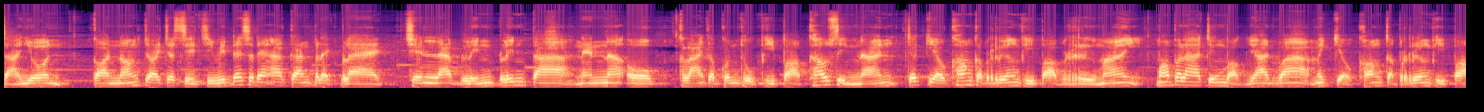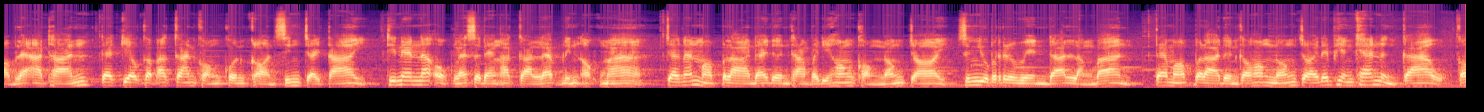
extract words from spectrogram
ษายน ก่อนน้องจอยจะเสียชีวิตได้แสดงอาการแปลกๆ เช่นแลบลิ้นปลิ้นตา แน่นหน้าอก คล้ายกับคนถูกผีปอบเข้าสิ่งนั้น จะเกี่ยวข้องกับเรื่องผีปอบหรือไม่ หมอปลาจึงบอกญาติว่าไม่เกี่ยวข้องกับเรื่องผีปอบและอาถรรพ์แต่เกี่ยวกับอาการของคนก่อนสิ้นใจตาย ที่แน่นหน้าอกและแสดงอาการแลบลิ้นออกมาจากนั้นหมอปลาได้เดินทางไปที่ห้องของน้องจอย ซึ่งอยู่บริเวณด้านหลังบ้าน แต่หมอปลาเดินเข้าห้องน้องจอยได้เพียงแค่หนึ่งก้าวก็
